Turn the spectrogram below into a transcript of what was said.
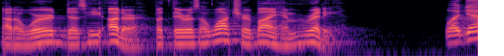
not a word does he utter, but there is a watcher by him ready. وجاءت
